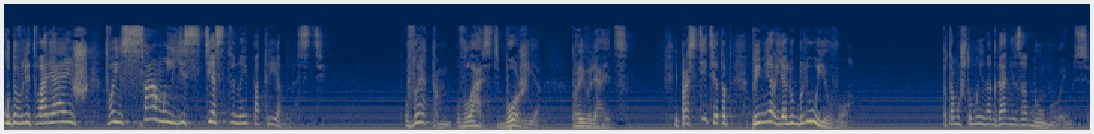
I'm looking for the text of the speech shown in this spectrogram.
удовлетворяешь твои самые естественные потребности. В этом власть Божья проявляется. И простите, этот пример, я люблю его, потому что мы иногда не задумываемся.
